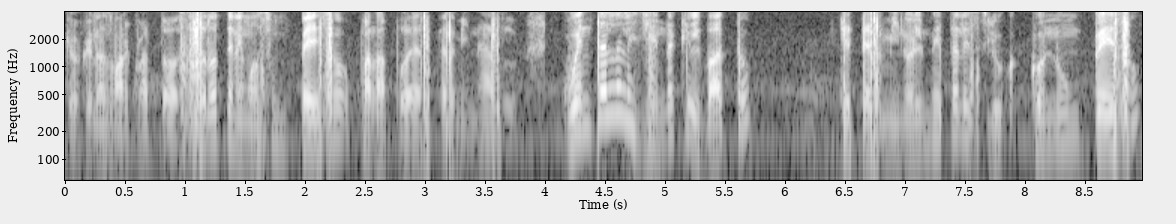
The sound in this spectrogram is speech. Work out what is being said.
creo que nos marcó a todos. Solo tenemos un peso para poder terminarlo. Cuenta la leyenda que el vato que terminó el Metal Slug con un peso,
